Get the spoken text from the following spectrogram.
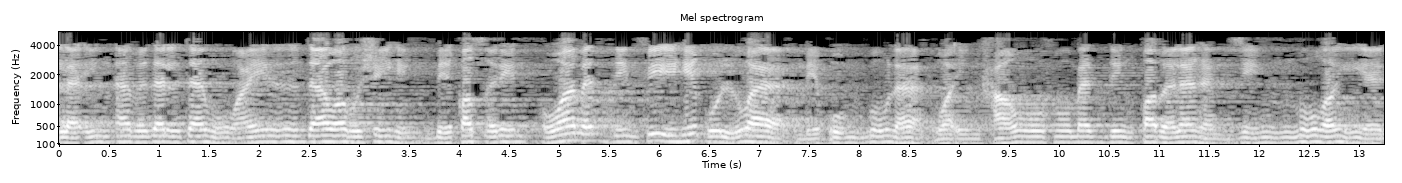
لئن أبدلته عند ورشهم بقصر ومد فيه قل ولقنبلا وإن حرف مد قبل همز مغير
